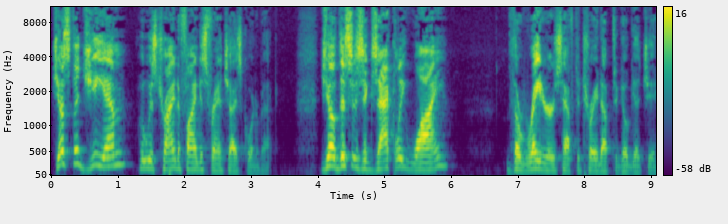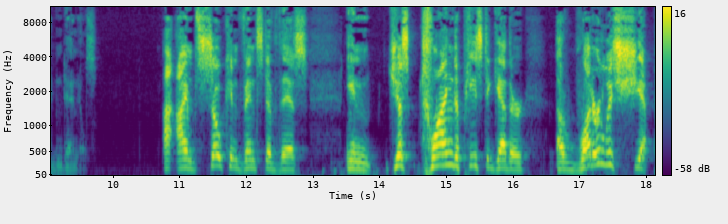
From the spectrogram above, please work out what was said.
just the GM who is trying to find his franchise quarterback. Joe, this is exactly why the Raiders have to trade up to go get Jayden Daniels. I, I'm so convinced of this in just trying to piece together a rudderless ship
